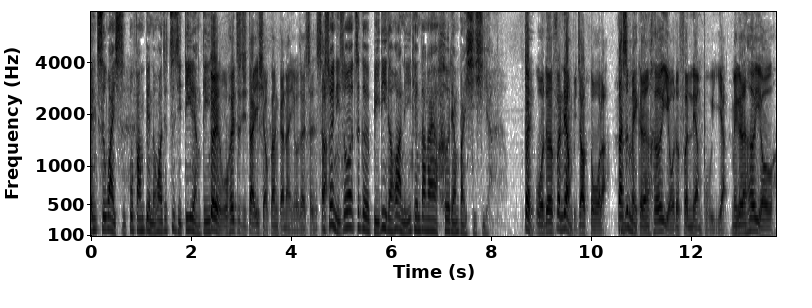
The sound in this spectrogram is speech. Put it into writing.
心吃外食不方便的话，就自己滴两滴。对，我会自己带一小罐橄榄油在身上。哦所以你说这个比例的话，你一天大概要喝两百 CC 啊？对，我的分量比较多啦。但是每个人喝油的分量不一样，每个人喝油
